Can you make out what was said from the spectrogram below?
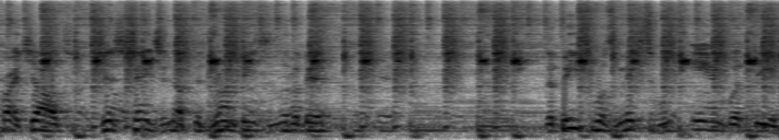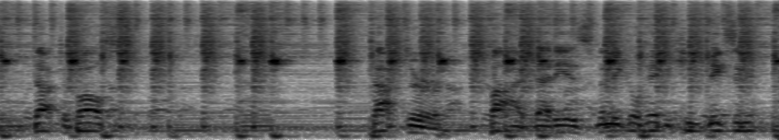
All right, y'all, just changing up the drum beats a little bit. The beats was mixed in with the Dr. Boss, Dr. 5, that is. Let me go ahead and keep mixing it.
